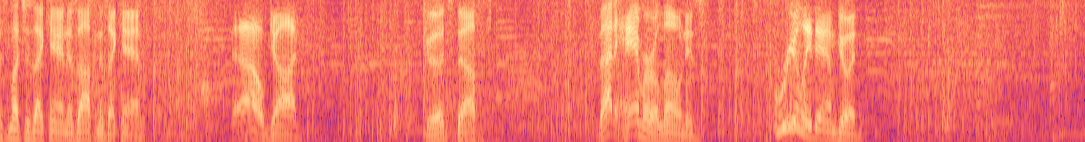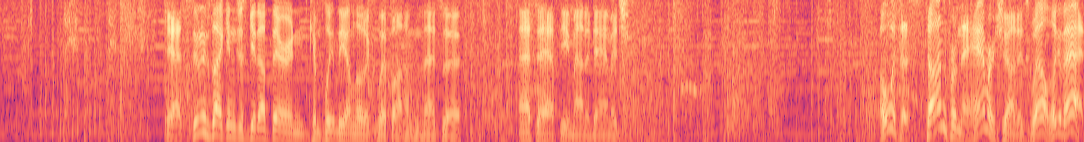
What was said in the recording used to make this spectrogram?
as much as I can, as often as I can. Oh, God. Good stuff. That hammer alone is really damn good. Yeah, as soon as I can just get up there and completely unload a clip on him, that's a that's a hefty amount of damage. Oh, it's a stun from the hammer shot as well. Look at that.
